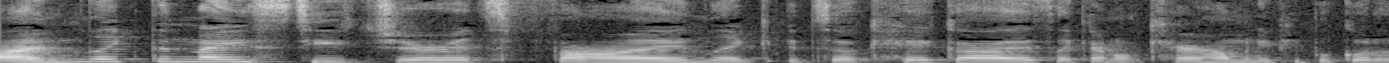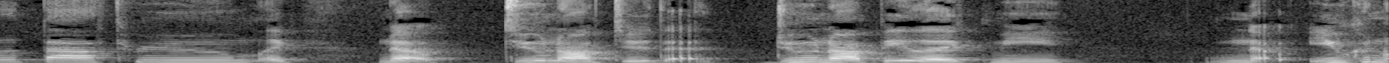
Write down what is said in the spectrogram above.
I'm like the nice teacher. It's fine. Like, it's okay, guys. Like, I don't care how many people go to the bathroom. Like, no, do not do that. Do not be like me. No, you can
